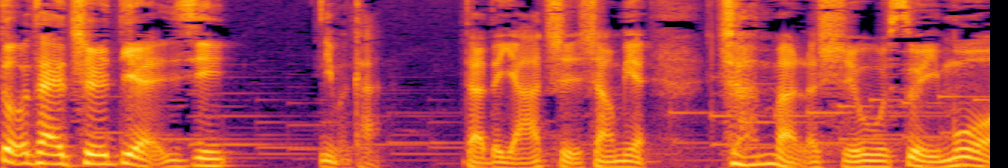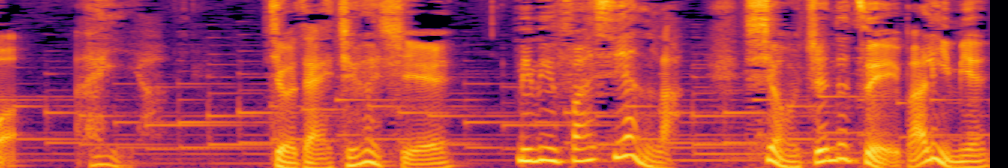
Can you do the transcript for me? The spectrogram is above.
都在吃点心。你们看，她的牙齿上面。沾满了食物碎末，哎呀！就在这时，明明发现了小珍的嘴巴里面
